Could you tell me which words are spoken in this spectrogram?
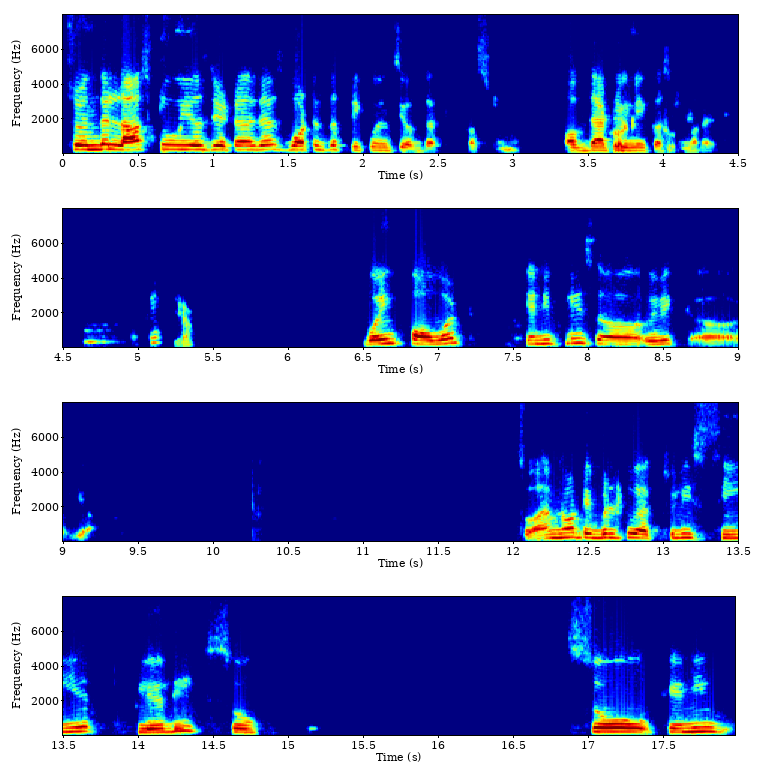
So in the last two years data set, what is the frequency of that customer of that it. unique customer? Okay. Yeah. Going forward, can you please, uh, Vivek, uh, yeah. So I'm not able to actually see it clearly. So, so can you?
